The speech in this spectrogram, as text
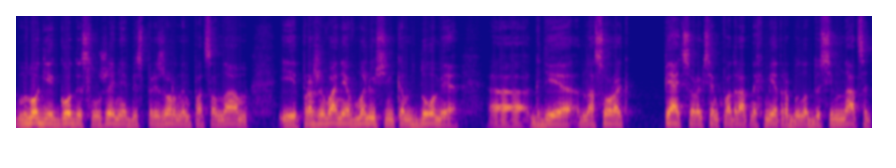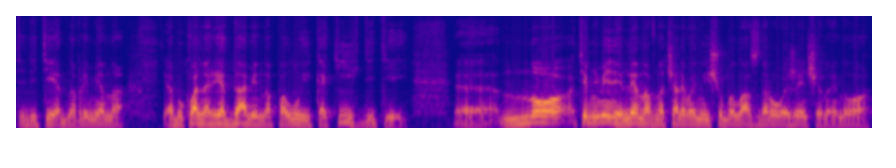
многие годы служения беспризорным пацанам и проживание в малюсеньком доме, э, где на 45-47 квадратных метров было до 17 детей одновременно, буквально рядами на полу. И каких детей? Но, тем не менее, Лена в начале войны еще была здоровой женщиной, но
